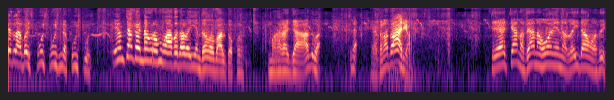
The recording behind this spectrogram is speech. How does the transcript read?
એટલા બસ પૂછ પૂછ ને પૂછ પૂછ. એમ ચા કઈ નવરો, હું આખો દાડો અહીંયા દવા બાલતો ફરું. મહારાજા આદવા હેતના તો આ રહ્યો. છે ચાના ધ્યાના હોય એને લઈ જાવા છે.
